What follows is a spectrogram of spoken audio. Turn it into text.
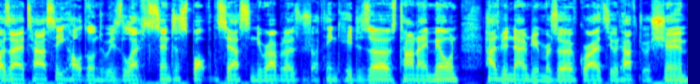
Isaiah Tassi holds on to his left centre spot for the South Sydney Rabbitohs, which I think he deserves. Taane Milne has been named in reserve grade, so you would have to assume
